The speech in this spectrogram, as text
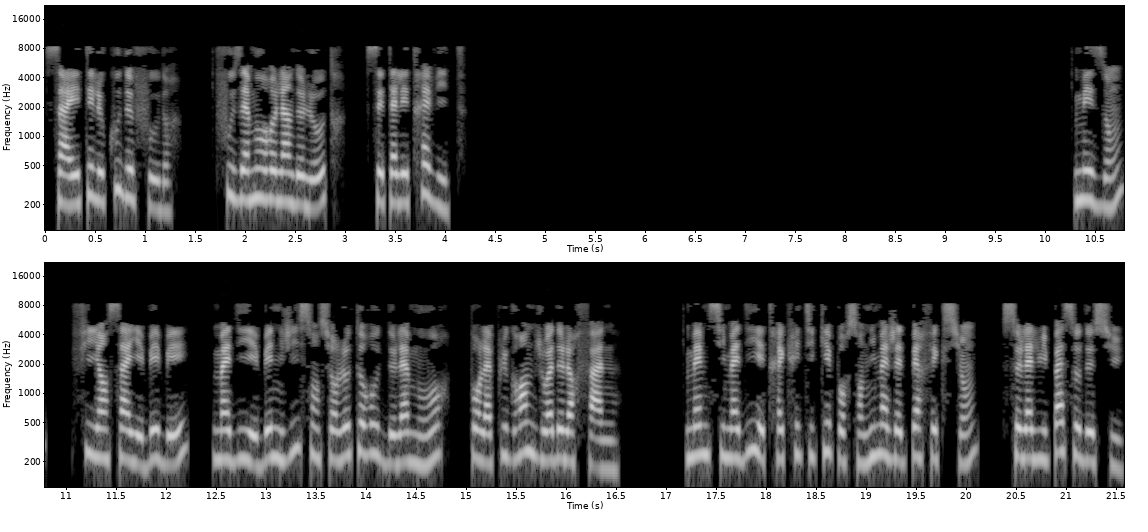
ça a été le coup de foudre. Fous amoureux l'un de l'autre, c'est allé très vite. Maison, fiançailles et bébé, Maddy et Benji sont sur l'autoroute de l'amour, pour la plus grande joie de leurs fans. Même si Maddy est très critiquée pour son image de perfection, cela lui passe au-dessus.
